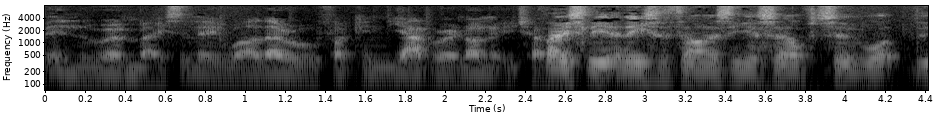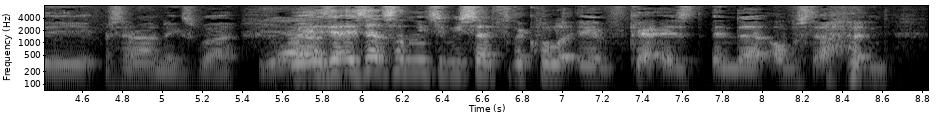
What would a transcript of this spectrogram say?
in the room basically, while they're all fucking yabbering on at each other. Basically, anaesthetising yourself to what the surroundings were. Yeah. Well, is, is that something to be said for the quality of cat? Is in the obviously,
